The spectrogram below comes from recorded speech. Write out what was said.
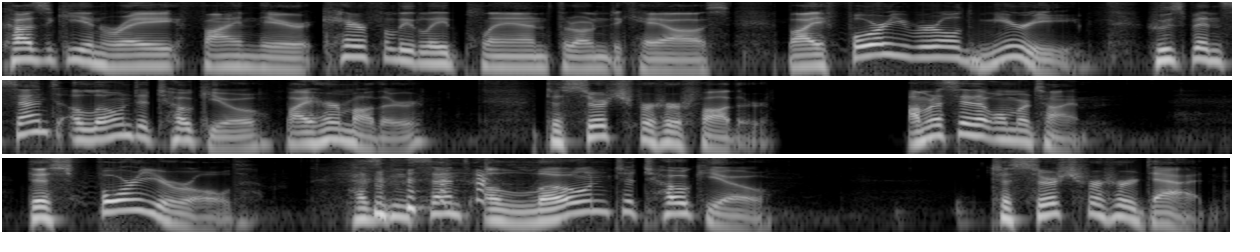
Kazuki and Rei find their carefully laid plan thrown into chaos by four year old Miri, who's been sent alone to Tokyo by her mother to search for her father. I'm going to say that one more time. This four year old has been sent alone to Tokyo to search for her dad.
